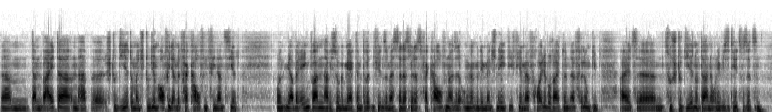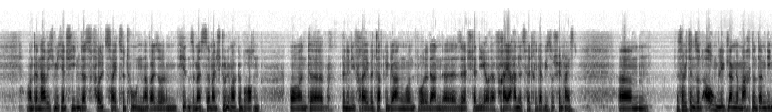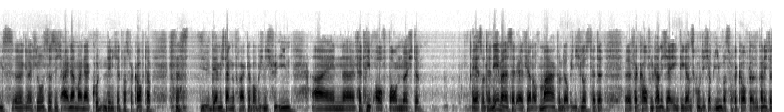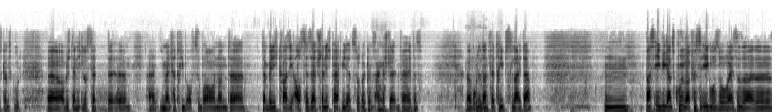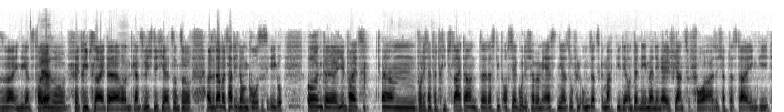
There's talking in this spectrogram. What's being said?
ähm, dann weiter und habe äh, studiert und mein Studium auch wieder mit Verkaufen finanziert. Und mir aber irgendwann habe ich so gemerkt im dritten, vierten Semester, dass mir das Verkaufen, also der Umgang mit den Menschen irgendwie viel mehr Freude bereitet und Erfüllung gibt, als äh, zu studieren und da an der Universität zu sitzen. Und dann habe ich mich entschieden, das Vollzeit zu tun. Habe also im vierten Semester mein Studium abgebrochen und äh, bin in die freie Wirtschaft gegangen und wurde dann äh, selbstständiger oder freier Handelsvertreter, wie es so schön heißt. Ähm, das habe ich dann so einen Augenblick lang gemacht und dann ging es äh, gleich los, dass ich einer meiner Kunden, den ich etwas verkauft habe, der mich dann gefragt hat, ob ich nicht für ihn einen äh, Vertrieb aufbauen möchte. Er ist Unternehmer, ist seit elf Jahren auf dem Markt und ob ich nicht Lust hätte, äh, verkaufen kann ich ja irgendwie ganz gut. Ich habe ihm was verkauft, also kann ich das ganz gut. Äh, ob ich dann nicht Lust hätte, äh, äh ihm einen Vertrieb aufzubauen. Und äh, dann bin ich quasi aus der Selbstständigkeit wieder zurück ins Angestelltenverhältnis. Äh, wurde dann Vertriebsleiter. Hm, was irgendwie ganz cool war fürs Ego so, weißt du, das war irgendwie ganz toll, ja. so Vertriebsleiter und ganz wichtig jetzt und so. Also damals hatte ich noch ein großes Ego und äh, jedenfalls ähm, wurde ich dann Vertriebsleiter und äh, das lief auch sehr gut. Ich habe im ersten Jahr so viel Umsatz gemacht wie der Unternehmer in den elf Jahren zuvor. Also ich habe das da irgendwie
